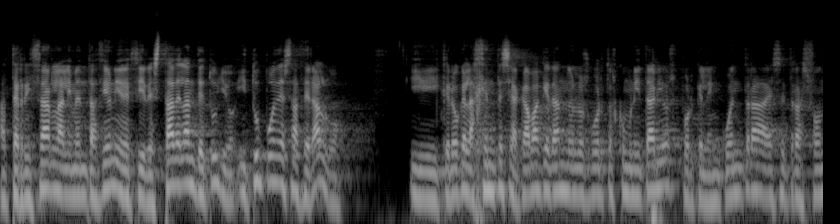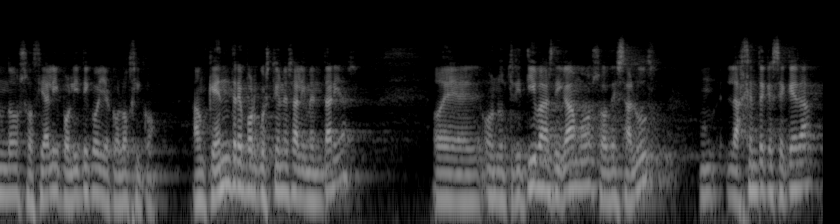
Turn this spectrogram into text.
aterrizar la alimentación y decir, está delante tuyo y tú puedes hacer algo. Y creo que la gente se acaba quedando en los huertos comunitarios porque le encuentra ese trasfondo social y político y ecológico. aunque entre por cuestiones alimentarias o, eh, nutritivas, digamos, o de salud, la gente que se queda,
